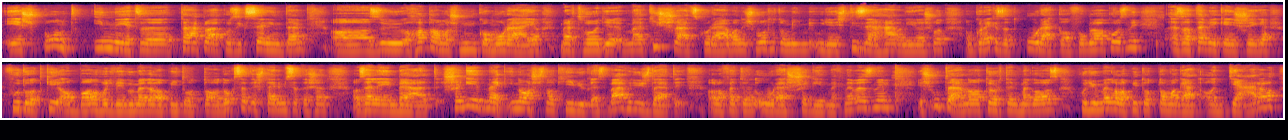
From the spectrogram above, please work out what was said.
és pont innét táplálkozik szerintem az ő hatalmas munka morája, mert hogy már kisrác korában, és mondhatom, hogy ugyanis 13 éves volt, amikor elkezdett órákkal foglalkozni, ez a tevékenysége futott ki abban, hogy végül megalapította a Doxet, és természetesen az elején beállt segédnek, inasnak hívjuk ezt bárhogy is, de hát alapvetően órás segédnek nevezném, és utána történt meg az, hogy ő megalapította magát a gyárat,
